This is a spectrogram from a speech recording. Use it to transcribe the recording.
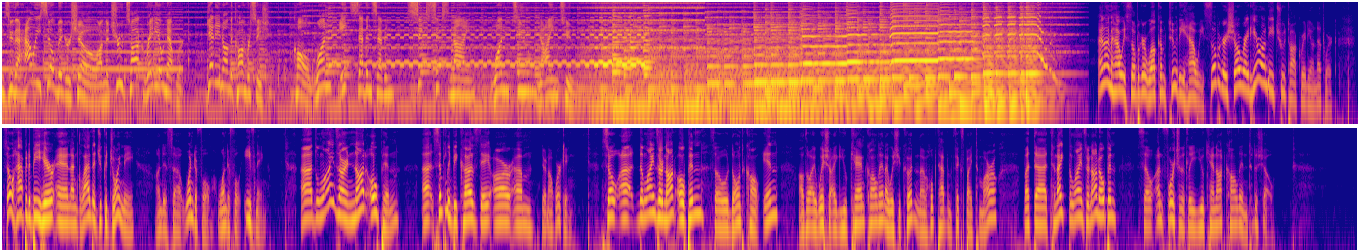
Welcome to the Howie Silbiger Show on the True Talk Radio Network. Get in on the conversation. Call 1 877 669 1292. And I'm Howie Silbiger. Welcome to the Howie Silbiger Show right here on the True Talk Radio Network. So happy to be here, and I'm glad that you could join me on this uh, wonderful, wonderful evening. Uh, the lines are not open uh, simply because they are um, they're not working. So uh, the lines are not open, so don't call in. Although I wish I you can call in, I wish you could, and I hope to have them fixed by tomorrow. But uh, tonight the lines are not open. So unfortunately, you cannot call in to the show.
